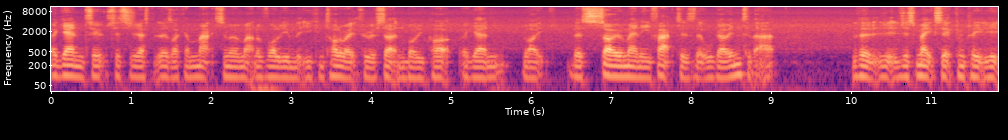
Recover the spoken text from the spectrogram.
again, to, to suggest that there's like a maximum amount of volume that you can tolerate through a certain body part, again, like there's so many factors that will go into that that it just makes it completely,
